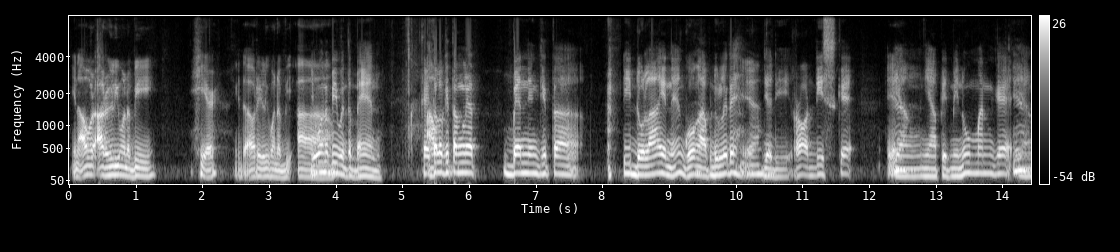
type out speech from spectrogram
you know I, I really want to be here gitu I really want to be uh, You wanna be with the band. Kayak kalau kita ngeliat band yang kita idolain ya, gue nggak peduli deh. Iya. Jadi rodis kayak, Iya. yang nyiapin minuman kayak, yang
